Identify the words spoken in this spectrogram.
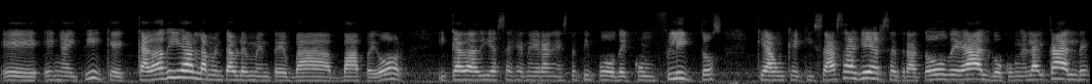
eh, en Haití, que cada día lamentablemente va, va peor y cada día se generan este tipo de conflictos que aunque quizás ayer se trató de algo con el alcalde,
